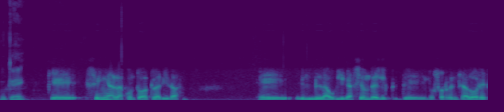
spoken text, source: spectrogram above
okay que señala con toda claridad eh, la obligación de los organizadores,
